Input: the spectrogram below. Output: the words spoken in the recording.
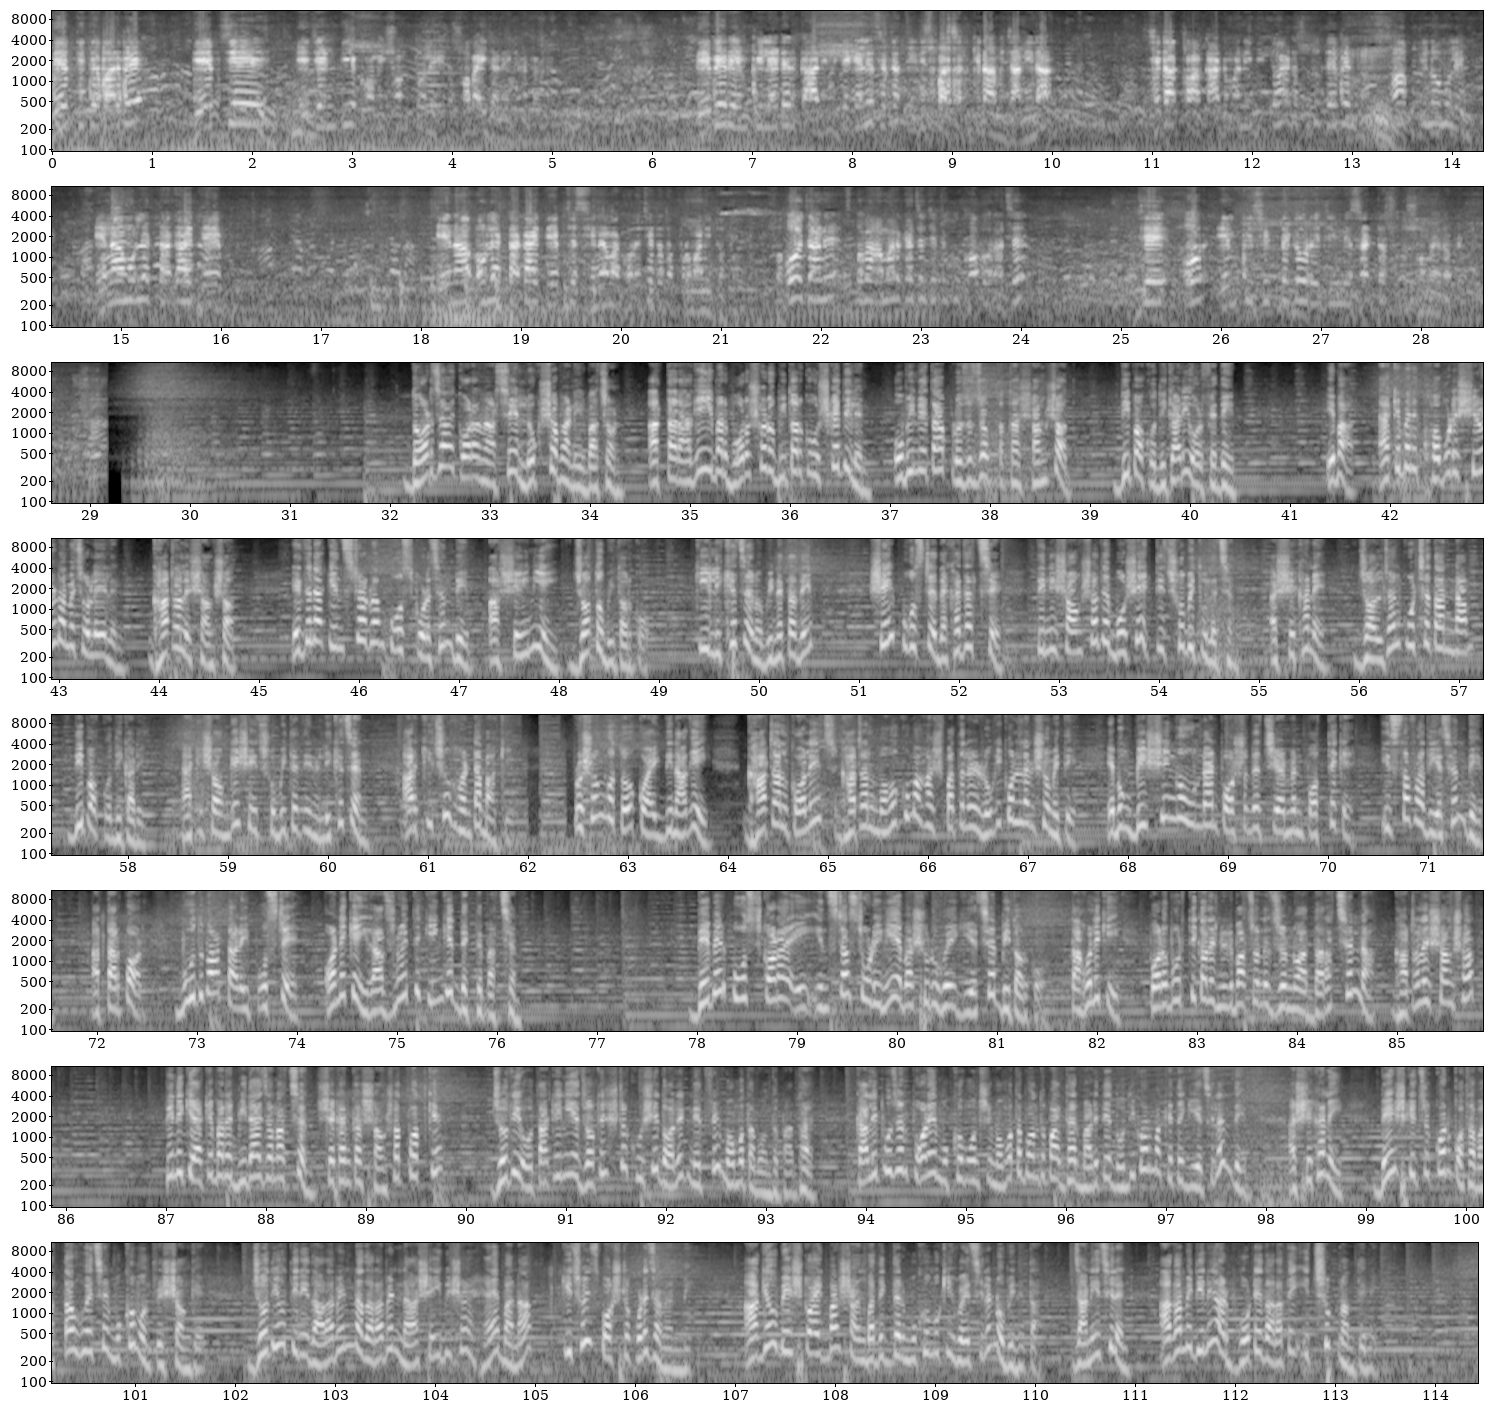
দেব দিতে পারবে। দেব যে এজেন্ট দিয়ে কমিশন তোলে, সবাই জানে এখানটা। দেবের এমপি ল্যাডের কাজ নিতে গেলে সেটা তিরিশ পার্সেন্ট কিনা আমি জানি না। সেটা কাটমানি দিতে হয়, এটা শুধু দেবেন সব তৃণমূল এমপি এনামূলের টাকায় দেব। এনামূলের টাকায় দেব যে সিনেমা করেছে, এটা তো প্রমাণিত ও জানে, তবে আমার কাছে যেটুকু খবর আছে, যে ওর এমপি সিট থেকে ওর রেজিগনেশনটা শুধু সময়ের অপেক্ষা দরজায় করা নাড়ছে লোকসভা নির্বাচন, আর তার আগেই এবার বড়সড় বিতর্ক উস্কে দিলেন অভিনেতা, প্রযোজক তথা সাংসদ দীপক অধিকারী ওরফে দেব। এবার একেবারে খবরের শিরোনামে চলে এলেন ঘাটালের সাংসদ। এদিন এক ইনস্টাগ্রাম পোস্ট করেছেন দেব, আর সেই নিয়েই যত বিতর্ক। কি লিখেছেন অভিনেতা দেব? সেই পোস্টে দেখা যাচ্ছে তিনি সংসদে বসে একটি ছবি তুলেছেন, আর সেখানে জলজল করছে তার নাম দীপক অধিকারী। একই সঙ্গে সেই ছবিতে তিনি লিখেছেন, আর কিছু ঘণ্টা বাকি। প্রসঙ্গত কয়েকদিন আগেই ঘাটাল কলেজ, ঘাটাল মহকুমা হাসপাতালের রোগী কল্যাণ সমিতি এবং বীরসিংহ উন্নয়ন পর্ষদের চেয়ারম্যান পদ থেকে ইস্তফা দিয়েছেন দেব। আর তারপর বুধবার তার এই পোস্টে অনেকেই রাজনৈতিক ইঙ্গিত দেখতে পাচ্ছেন। দেবের পোস্ট করা এই ইনস্টা স্টোরি নিয়ে এবার শুরু হয়ে গিয়েছে বিতর্ক। তাহলে কি পরবর্তীকালে নির্বাচনের জন্য আর দাঁড়াচ্ছেন না ঘাটালের সাংসদ? তিনি কি একেবারে বিদায় জানাচ্ছেন সেখানকার সংসদ পদকে? যদিও তাকে নিয়ে যথেষ্ট খুশি দলের নেত্রী মমতা বন্দ্যোপাধ্যায়। কালী পুজোর পরে মুখ্যমন্ত্রী মমতা বন্দ্যোপাধ্যায়ের বাড়িতে দধিকর্মা খেতে গিয়েছিলেন দেব, আর সেখানেই বেশ কিছুক্ষণ কথাবার্তাও হয়েছে মুখ্যমন্ত্রীর সঙ্গে। যদিও তিনি দাঁড়াবেন না দাঁড়াবেন না, সেই বিষয়ে হ্যাঁ বা না কিছুই স্পষ্ট করে জানাননি। আগেও বেশ কয়েকবার সাংবাদিকদের মুখোমুখি হয়েছিলেন অভিনেতা, জানিয়েছিলেন আগামী দিনে আর ভোটে দাঁড়াতে ইচ্ছুক নন তিনি।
